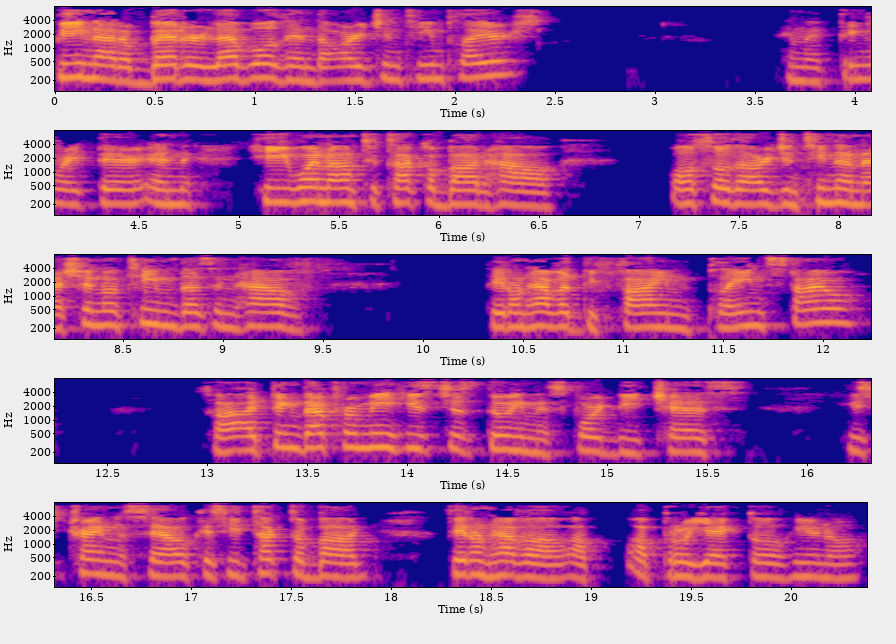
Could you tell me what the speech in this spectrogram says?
being at a better level than the Argentine players. And I think right there and he went on to talk about how also the Argentina national team doesn't have they don't have a defined playing style. So I think that for me he's just doing this 4D chess. He's trying to sell because he talked about they don't have a, a, a proyecto, you know.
